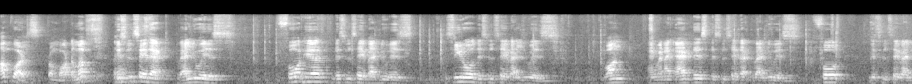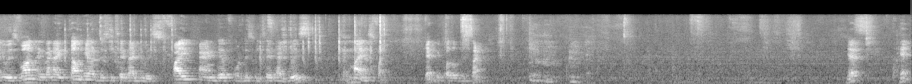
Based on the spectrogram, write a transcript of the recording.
upwards from bottom up, this will say that value is 4 here, this will say value is 0, this will say value is 1, and when I add this, this will say that value is 4, this will say value is 1, and when I come here, this will say value is 5, and therefore this will say value is minus 5, okay, because of this sign. Yes? Okay.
